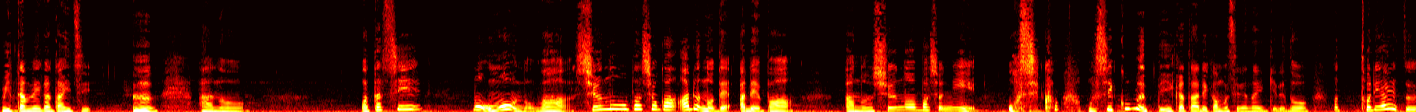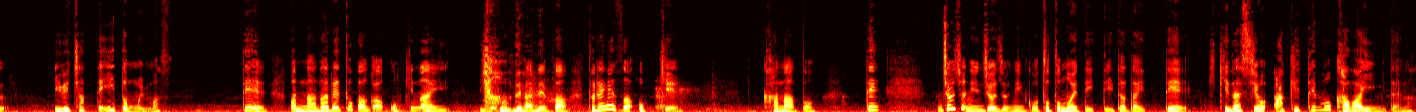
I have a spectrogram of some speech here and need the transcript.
見た目が大事。うん。あの私も思うのは収納場所があるのであればあの収納場所に押し込 押し込むって言い方あれかもしれないけれど、まあ、とりあえず入れちゃっていいと思います。で、まあ、雪崩とかが起きないようであれば とりあえずは OK かなと。で徐々に徐々にこう整えていっていただいて引き出しを開けても可愛いみたいな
